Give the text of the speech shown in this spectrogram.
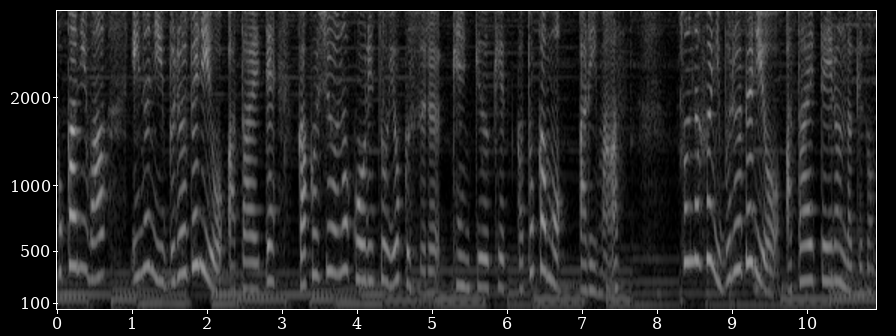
他には犬にブルーベリーを与えて学習の効率を良くする研究結果とかもあります。そんな風にブルーベリーを与えているんだけど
